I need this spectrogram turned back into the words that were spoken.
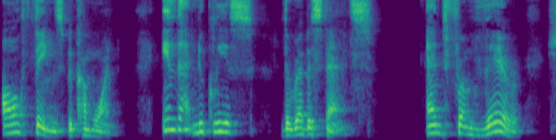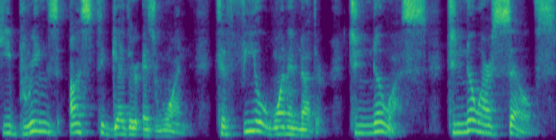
all things become one. In that nucleus, the Rebbe stands. And from there, he brings us together as one, to feel one another, to know us, to know ourselves,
